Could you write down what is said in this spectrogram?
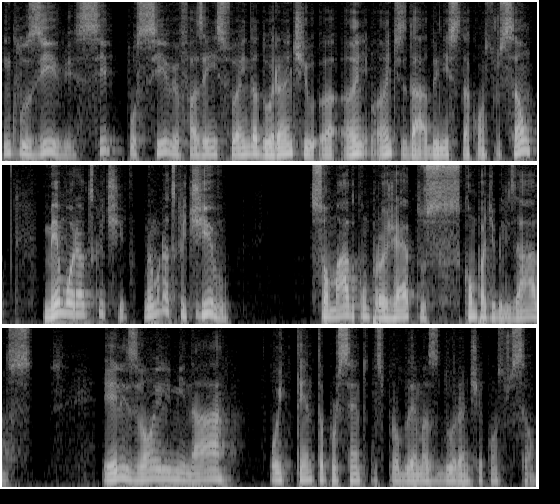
inclusive, se possível, fazer isso ainda durante, an- antes da- do início da construção, memorial descritivo. Memorial descritivo, somado com projetos compatibilizados, eles vão eliminar 80% dos problemas durante a construção.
